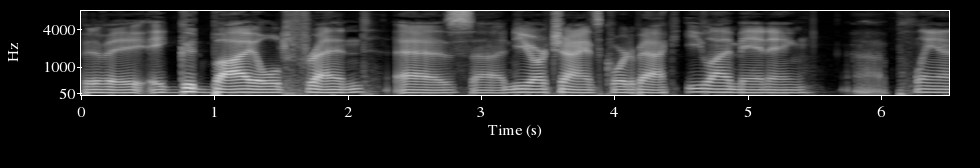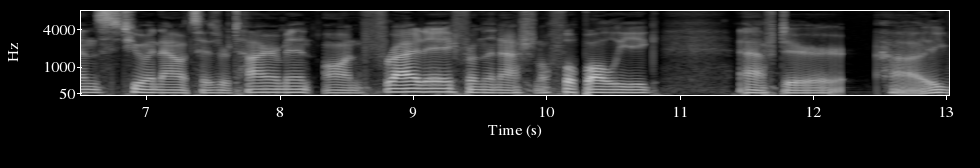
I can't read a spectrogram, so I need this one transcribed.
bit of a, a goodbye old friend as uh, New York Giants quarterback Eli Manning uh, plans to announce his retirement on Friday from the National Football League after uh, a,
